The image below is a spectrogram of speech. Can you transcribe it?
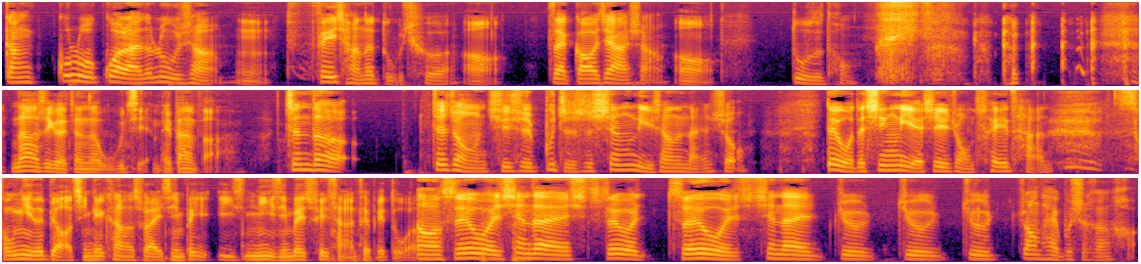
刚过路过来的路上，嗯，非常的堵车哦，在高架上哦，肚子痛，那这个真的无解，没办法，真的，这种其实不只是生理上的难受。对我的心里也是一种摧残。从你的表情可以看得出来，已经被已你已经被摧残的特别多了。哦，所以我现在，所以我所以我现在就就就状态不是很好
